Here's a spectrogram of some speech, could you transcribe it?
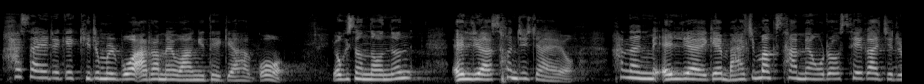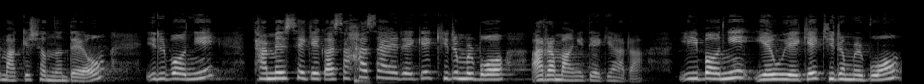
하사엘에게 기름을 부어 아람의 왕이 되게 하고 여기서 너는 엘리야 선지자예요. 하나님이 엘리야에게 마지막 사명으로 세 가지를 맡기셨는데요. 1번이 담에색에 가서 하사엘에게 기름을 부어 아람 왕이 되게 하라. 2번이 예후에게 기름을 부어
